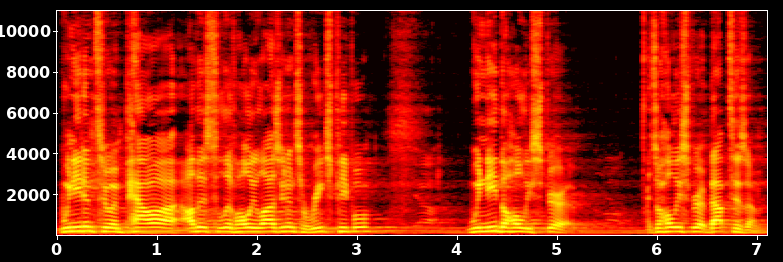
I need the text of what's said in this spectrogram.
We need Him to empower others to live holy lives. We need Him to reach people. We need the Holy Spirit. It's a Holy Spirit baptism.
